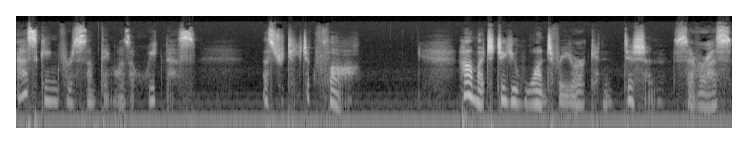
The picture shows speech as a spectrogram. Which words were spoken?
Asking for something was a weakness, a strategic flaw. How much do you want for your condition, Severus?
